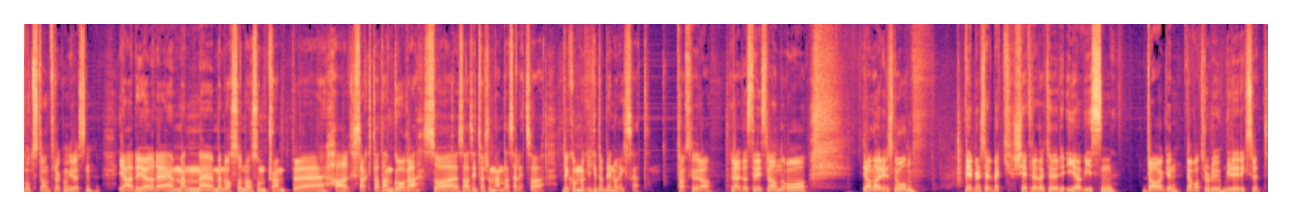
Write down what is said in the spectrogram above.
motstand fra Kongressen? Ja, det gjør det, men, øh, men også nå som Trump uh, har sagt at han går av, så, så har situasjonen endret seg litt. Så det kommer nok ikke til å bli noe riksrett. Takk skal dere ha. Reidar Strisland og Jan Arild Snoen. Vebjørn Selbekk, sjefredaktør i avisen Dagen. Ja, Hva tror du, blir det riksrett?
